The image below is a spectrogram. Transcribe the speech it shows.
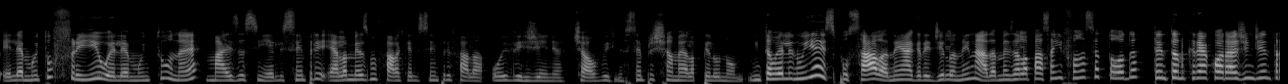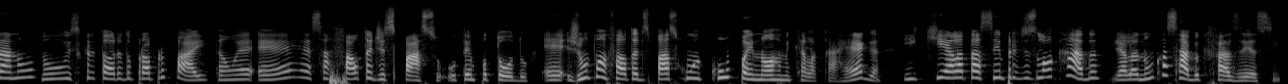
Ele é muito frio, ele é muito, né? Mas assim, ele sempre, ela mesma fala que ele sempre fala: Oi, Virgínia, tchau, Virgínia. Sempre chama ela pelo nome. Então ele não ia expulsá-la, nem agredi-la, nem nada, mas ela passa a infância toda tentando criar coragem de entrar no, no escritório do próprio pai. Então é, é essa falta de espaço o tempo todo. É, junto uma falta de espaço com uma culpa enorme que ela carrega e que ela tá sempre deslocada. E ela nunca sabe o que fazer assim.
